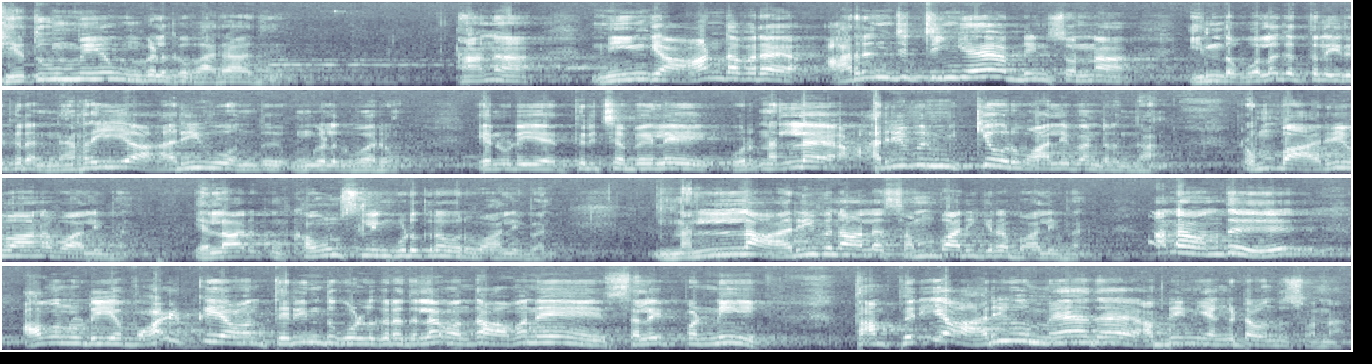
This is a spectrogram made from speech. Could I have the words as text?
எதுவுமே உங்களுக்கு வராது. ஆனால் நீங்கள் ஆண்டவரை அறிஞ்சிட்டீங்க அப்படின்னு சொன்னால் இந்த உலகத்தில் இருக்கிற நிறைய அறிவு வந்து உங்களுக்கு வரும். என்னுடைய திருச்சபையிலே ஒரு நல்ல அறிவுமிக்க ஒரு வாலிபன் இருந்தான். ரொம்ப அறிவான வாலிபன். எல்லாருக்கும் கவுன்சிலிங் கொடுக்குற ஒரு வாலிபன். நல்ல அறிவினால் சம்பாதிக்கிற வாலிபன். ஆனால் வந்து அவனுடைய வாழ்க்கையை அவன் தெரிந்து கொள்கிறதுல வந்து அவனே செலக்ட் பண்ணி தான் பெரிய அறிவு மேத அப்படின்னு என்கிட்ட வந்து சொன்னான்.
